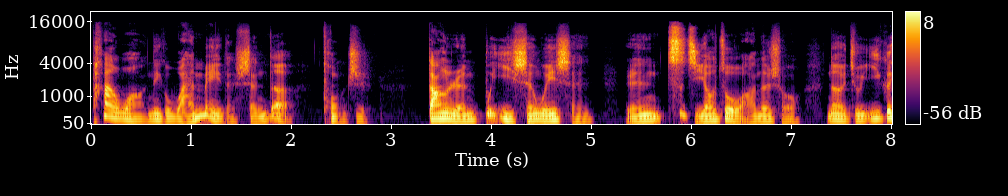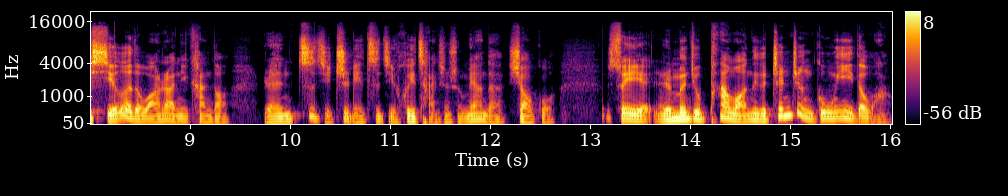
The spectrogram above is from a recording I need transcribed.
盼望那个完美的神的统治。当人不以神为神，人自己要做王的时候，那就一个邪恶的王让你看到。人自己治理自己会产生什么样的效果？所以人们就盼望那个真正公义的王，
